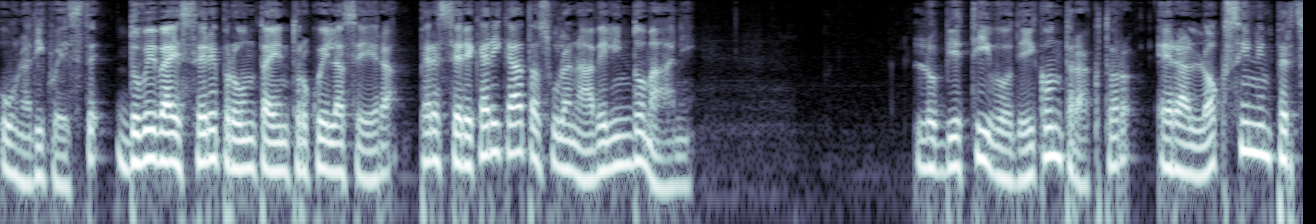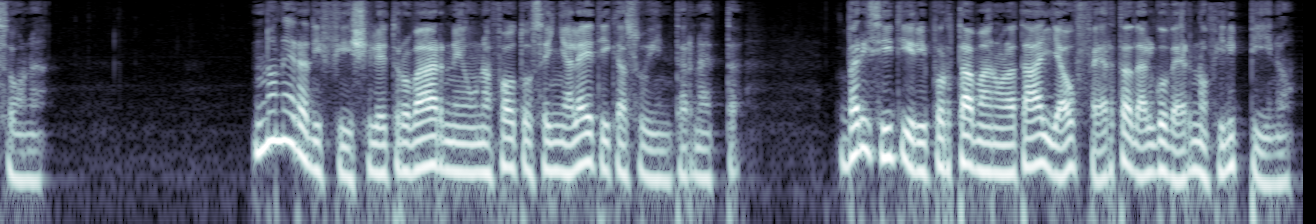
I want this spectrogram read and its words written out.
Una di queste doveva essere pronta entro quella sera per essere caricata sulla nave l'indomani. L'obiettivo dei contractor era l'Oxin in persona. Non era difficile trovarne una foto segnaletica su internet. Vari siti riportavano la taglia offerta dal governo filippino.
